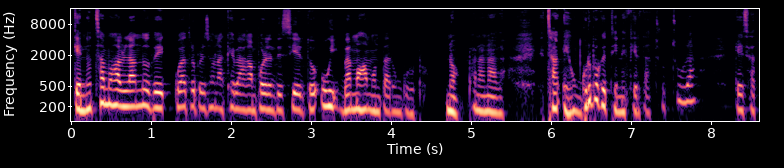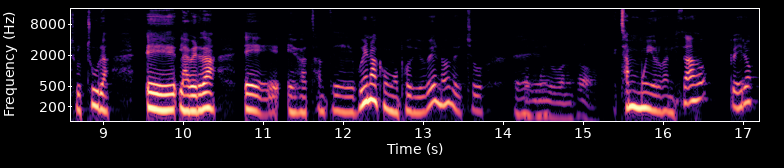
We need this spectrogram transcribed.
que no estamos hablando de cuatro personas que vagan por el desierto, uy, vamos a montar un grupo. No, para nada. es un grupo que tiene cierta estructura, que esa estructura, la verdad, es bastante buena, como hemos podido ver, ¿no? De hecho... muy organizado están muy organizados, pero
